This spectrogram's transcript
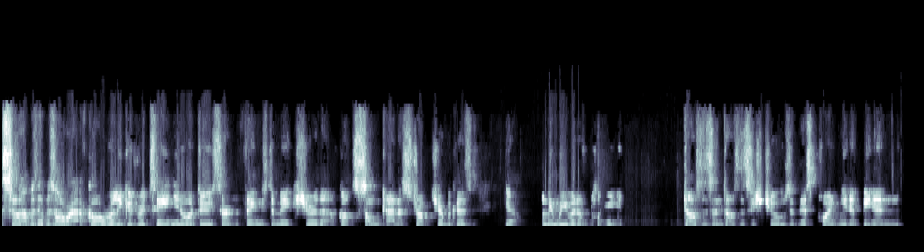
so that was it was all right. I've got a really good routine. You know, I do certain things to make sure that I've got some kind of structure because yeah, I mean, we would have played dozens and dozens of shows at this point. We'd have been in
